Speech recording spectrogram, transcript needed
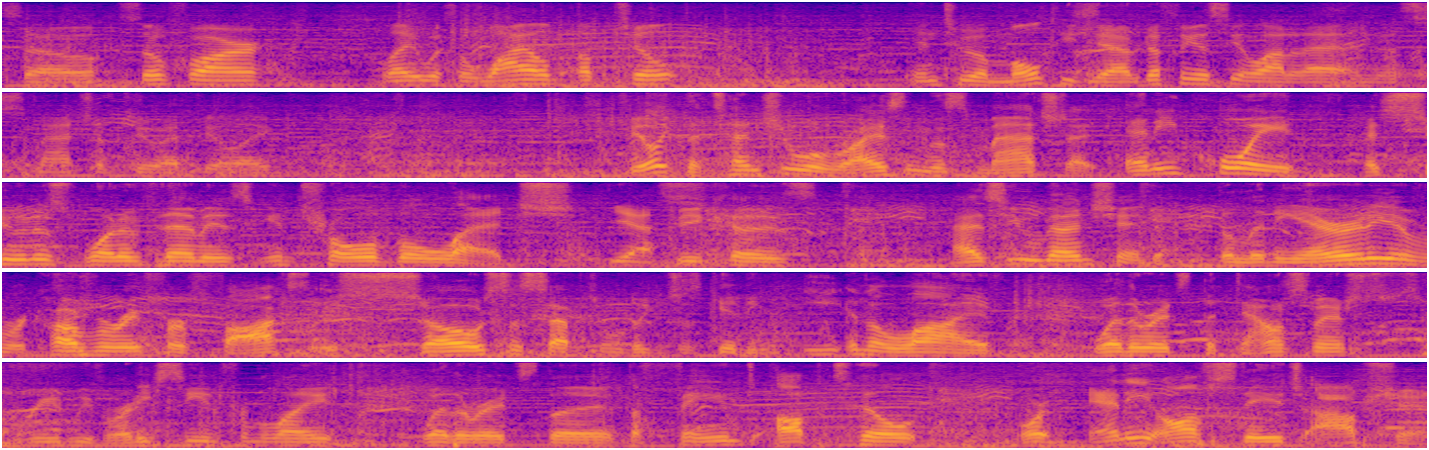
So, so far, Light with a wild up tilt into a multi-jab. Definitely going to see a lot of that in this matchup, too, I feel like. I feel like the tension will rise in this match at any point as soon as one of them is in control of the ledge. Yes. Because, as you mentioned, the linearity of recovery for Fox is so susceptible to just getting eaten alive, whether it's the down smash read we've already seen from Light, whether it's the, the famed up tilt, or any offstage option.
